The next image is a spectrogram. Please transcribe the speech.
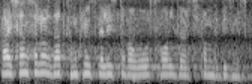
Vice Chancellor, that concludes the list of award holders from the Business School.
